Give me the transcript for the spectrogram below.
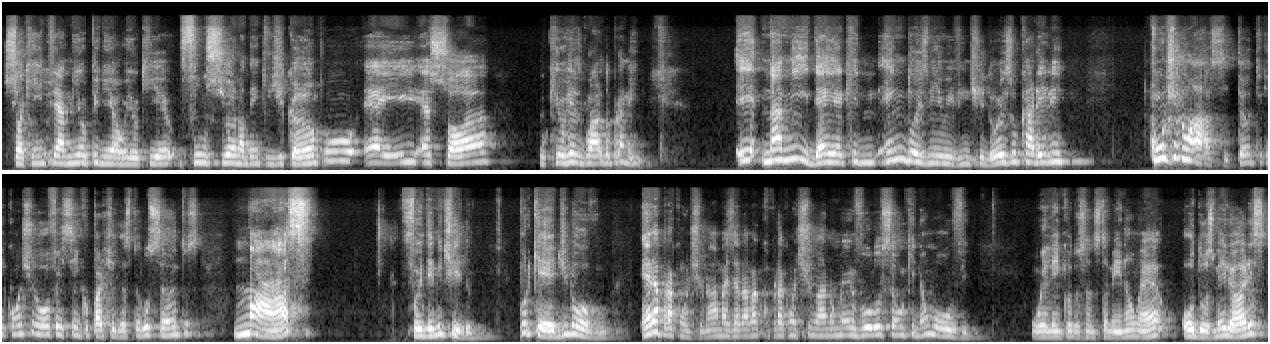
Só que entre a minha opinião e o que funciona dentro de campo, é aí é só o que eu resguardo para mim. E, na minha ideia é que em 2022 o Carelli continuasse, tanto que continuou, fez cinco partidas pelo Santos, mas foi demitido. Por quê? De novo, era para continuar, mas era para continuar numa evolução que não houve. O elenco do Santos também não é o dos melhores,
